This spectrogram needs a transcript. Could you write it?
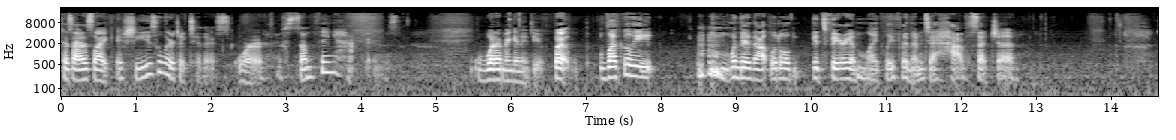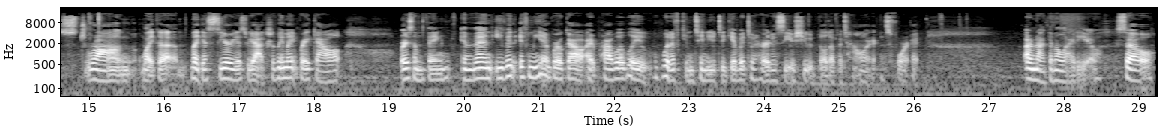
because I was like, if she's allergic to this or if something happens, what am I going to do? But luckily, when they're that little, it's very unlikely for them to have such a strong like a like a serious reaction. They might break out or something. And then even if mia broke out i probably would have continued to give it to her to see if she would build up a tolerance for it i'm not gonna lie to you. So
